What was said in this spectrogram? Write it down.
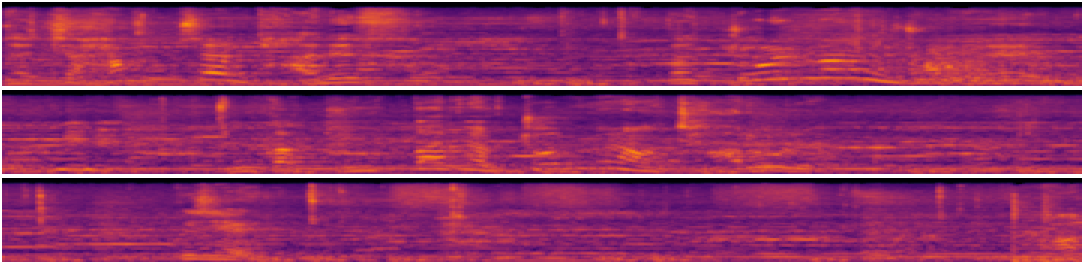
나 진짜 한국 사람 다 됐어. 나 쫄면 좋아해. 뭔가 김밥이랑 쫄면이랑 잘 어울려. 그지? 어?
